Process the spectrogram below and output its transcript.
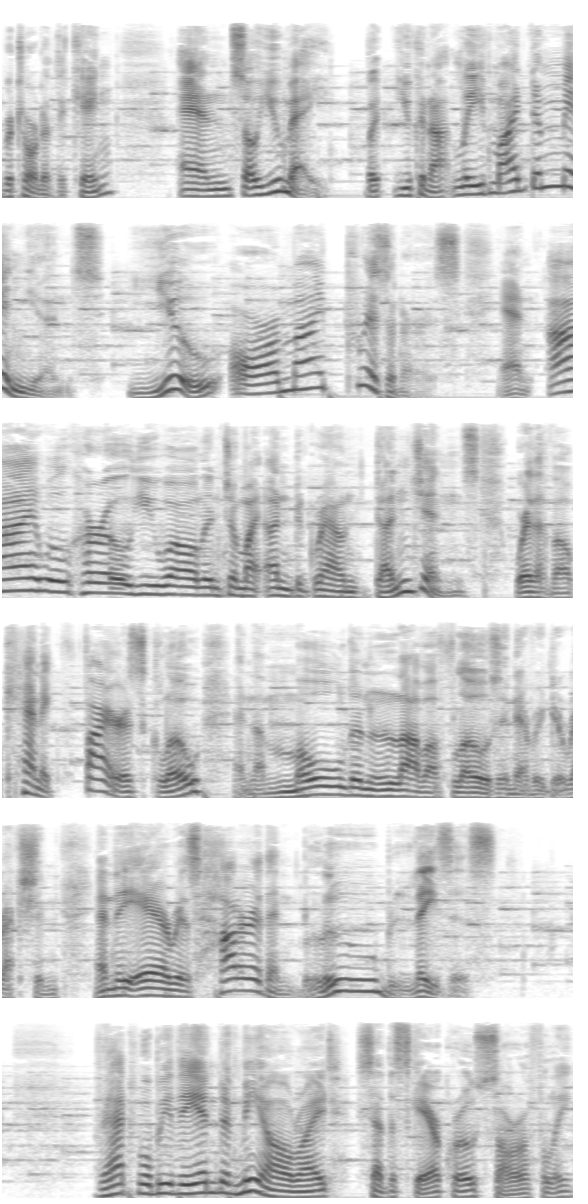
retorted the King, "and so you may, but you cannot leave my dominions. You are my prisoners, and I will hurl you all into my underground dungeons, where the volcanic fires glow and the molten lava flows in every direction, and the air is hotter than blue blazes." "That will be the end of me, all right," said the Scarecrow sorrowfully.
